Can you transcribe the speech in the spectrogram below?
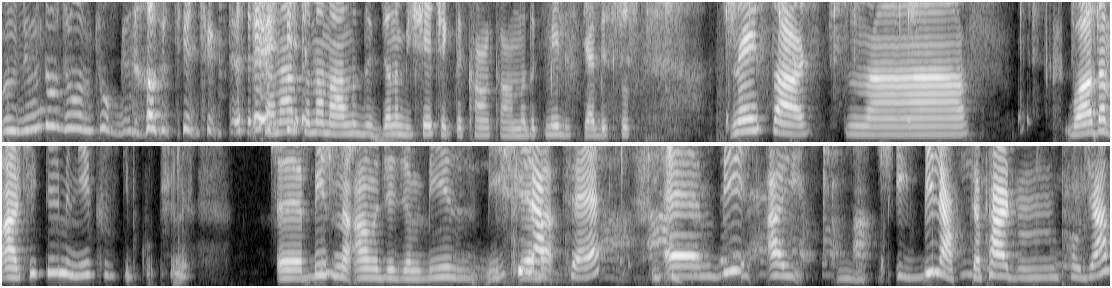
Benim de canım çok güzel bir şey çekti. Tamam tamam anladık canım bir şey çekti kanka anladık. Melis gel bir sus. Ne istersiniz? Bu adam erkek değil mi? Niye kız gibi konuşuyor? Neyse. Ee, biz ne amcacığım? Biz işte İki ben- latte. Ee, bir ay bir latte pardon hocam.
